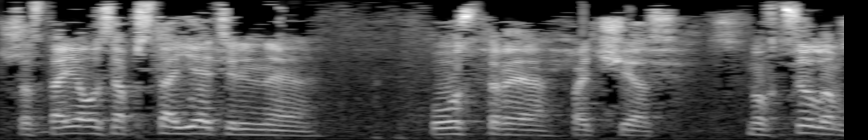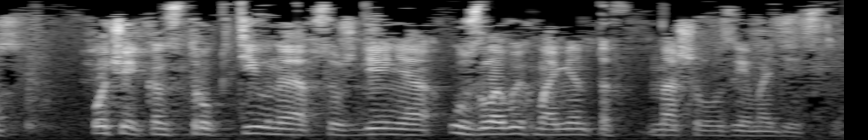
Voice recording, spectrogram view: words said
Состоялось обстоятельное, острое подчас, но в целом очень конструктивное обсуждение узловых моментов нашего взаимодействия.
